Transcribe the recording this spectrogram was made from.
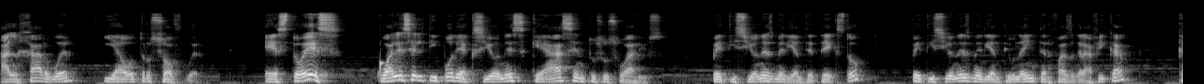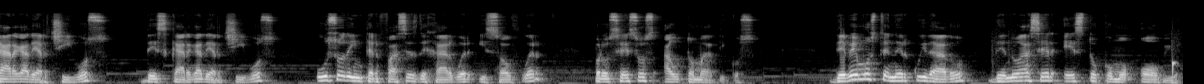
al hardware y a otro software. Esto es, cuál es el tipo de acciones que hacen tus usuarios. Peticiones mediante texto, peticiones mediante una interfaz gráfica, carga de archivos, descarga de archivos, uso de interfaces de hardware y software, procesos automáticos. Debemos tener cuidado de no hacer esto como obvio,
